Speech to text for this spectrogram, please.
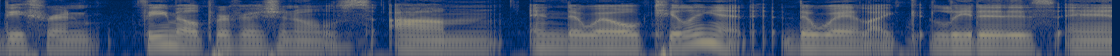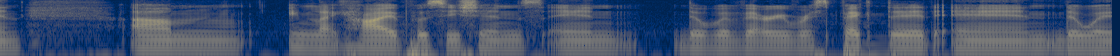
different female professionals, um, and they were all killing it. They were like leaders and um, in like high positions and they were very respected and there were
